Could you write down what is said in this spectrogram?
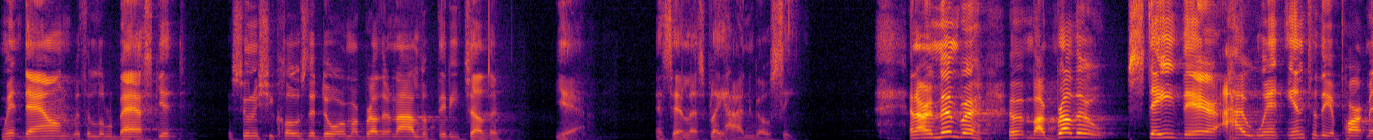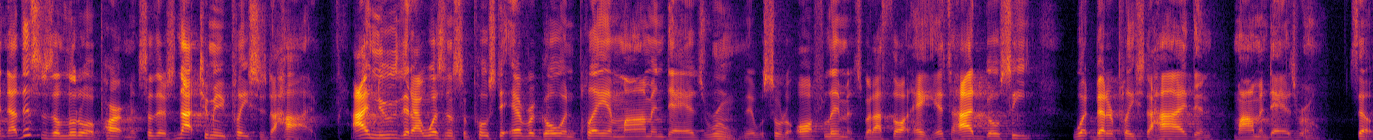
went down with a little basket. As soon as she closed the door, my brother and I looked at each other, yeah, and said, Let's play hide and go seek. And I remember uh, my brother stayed there. I went into the apartment. Now, this is a little apartment, so there's not too many places to hide. I knew that I wasn't supposed to ever go and play in mom and dad's room. It was sort of off limits, but I thought, hey, it's hide and go seek. What better place to hide than mom and dad's room? So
